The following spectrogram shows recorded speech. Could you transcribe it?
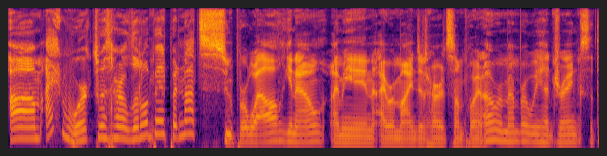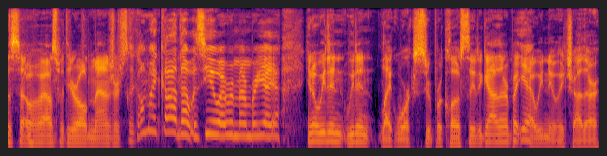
Um, I had worked with her a little bit, but not super well. You know, I mean, I reminded her at some point. Oh, remember we had drinks at the Soho House with your old manager? She's like, Oh my God, that was you. I remember. Yeah, yeah. You know, we didn't we didn't like work super closely together, but yeah, we knew each other.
